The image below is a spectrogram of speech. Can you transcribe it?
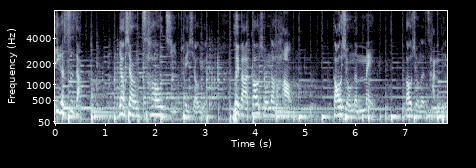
一个市长要像超级推销员，会把高雄的好、高雄的美、高雄的产品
